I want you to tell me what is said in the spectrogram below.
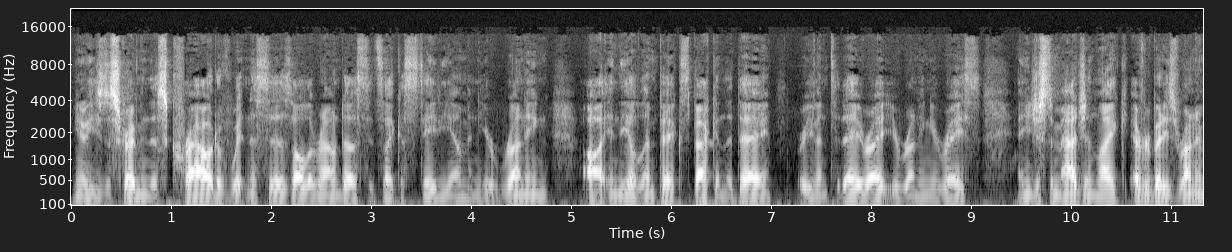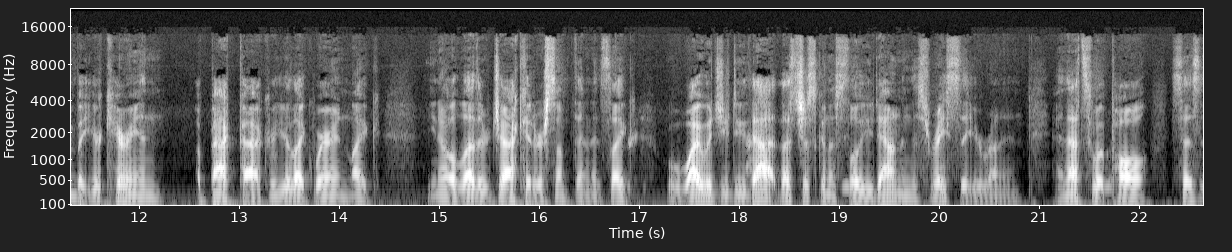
You know, he's describing this crowd of witnesses all around us. It's like a stadium, and you're running uh, in the Olympics back in the day, or even today, right? You're running your race, and you just imagine like everybody's running, but you're carrying a backpack or you're like wearing like you know a leather jacket or something it's like well, why would you do that that's just going to slow you down in this race that you're running and that's what paul says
